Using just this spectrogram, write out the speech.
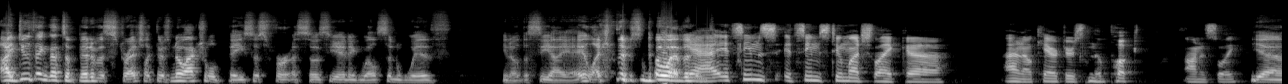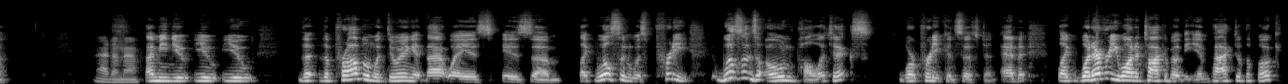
I do think that's a bit of a stretch. Like, there's no actual basis for associating Wilson with, you know, the CIA. Like, there's no evidence. Yeah, it seems it seems too much like uh, I don't know characters in the book. Honestly, yeah. I don't know. I mean, you you you the the problem with doing it that way is is um, like Wilson was pretty Wilson's own politics were pretty consistent, and like whatever you want to talk about the impact of the book,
